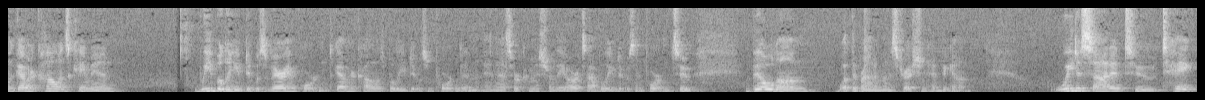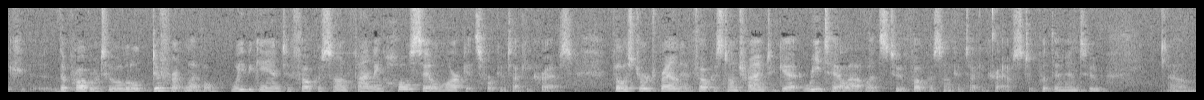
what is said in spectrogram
when Governor Collins came in, we believed it was very important. Governor Collins believed it was important, and, and as her Commissioner of the Arts, I believed it was important to build on what the Brown administration had begun. We decided to take the program to a little different level. We began to focus on finding wholesale markets for Kentucky crafts. Phyllis George Brown had focused on trying to get retail outlets to focus on Kentucky crafts, to put them into um,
